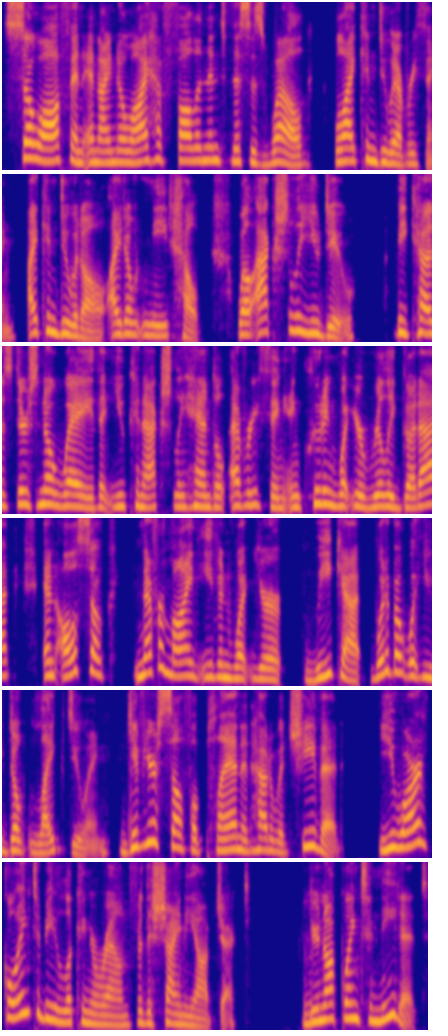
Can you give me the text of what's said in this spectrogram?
so often. And I know I have fallen into this as well well, I can do everything. I can do it all. I don't need help. Well, actually, you do because there's no way that you can actually handle everything, including what you're really good at. And also, never mind even what you're weak at. What about what you don't like doing? Give yourself a plan and how to achieve it. You aren't going to be looking around for the shiny object. Mm. You're not going to need it.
